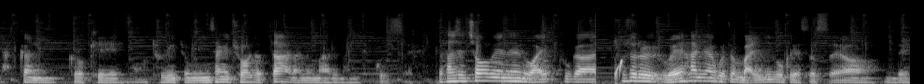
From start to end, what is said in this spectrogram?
약간 그렇게 어, 저게 좀 인상이 좋아졌다 라는 말을 많이 듣고 있어요. 사실 처음에는 와이프가 수술을 왜 하냐고 좀 말리고 그랬었어요. 근데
